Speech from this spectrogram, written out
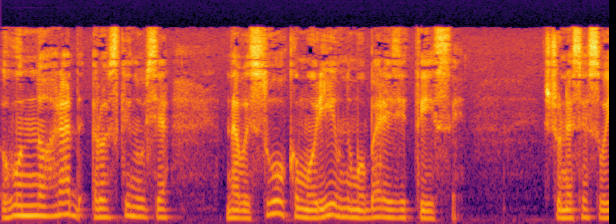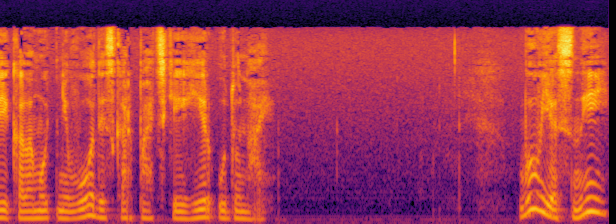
Гунноград розкинувся на високому рівному березі Тиси, що несе свої каламутні води з Карпатських гір у Дунай. Був ясний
